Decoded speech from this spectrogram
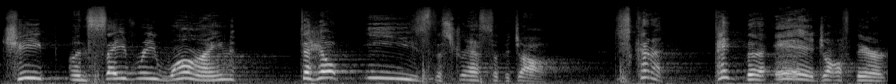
cheap, unsavory wine to help ease the stress of the job just kind of take the edge off their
